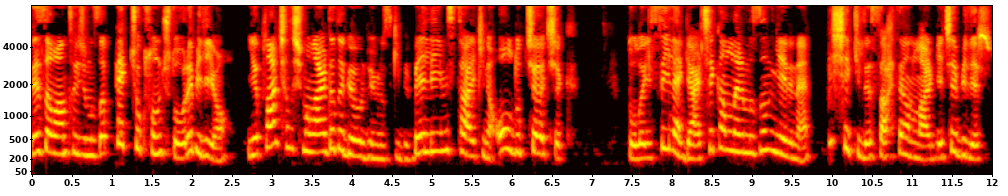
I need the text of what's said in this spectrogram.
dezavantajımıza pek çok sonuç doğurabiliyor. Yapılan çalışmalarda da gördüğümüz gibi belleğimiz telkine oldukça açık. Dolayısıyla gerçek anılarımızın yerine bir şekilde sahte anılar geçebilir.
